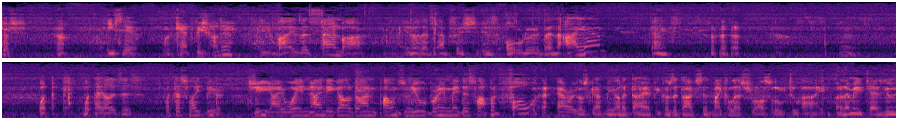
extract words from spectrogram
Shush. Huh? He's here. What, catfish hunter? He's by the sandbar. You know that damn fish is older than I am? Thanks. Hmm. What, what the hell is this? What, that's light beer. Gee, I weigh 90 goddamn pounds and you bring me this hopping foe? Ariel's got me on a diet because the doc said my cholesterol's a little too high. Well, let me tell you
